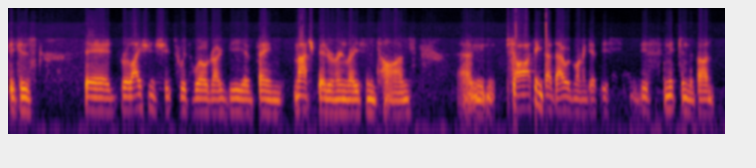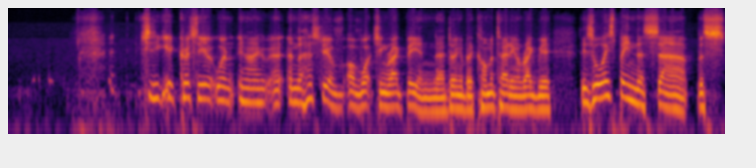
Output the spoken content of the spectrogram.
because their relationships with World Rugby have been much better in recent times. Um, so I think that they would want to get this, this nipped in the bud. Christy, when you know, uh, in the history of, of watching rugby and uh, doing a bit of commentating on rugby, there's always been this uh, this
